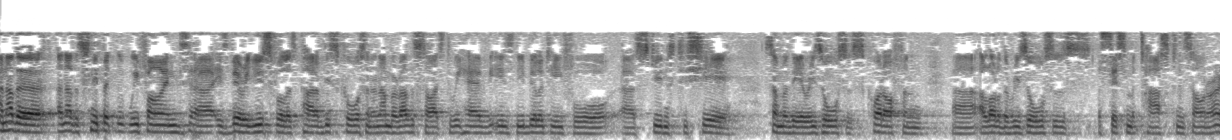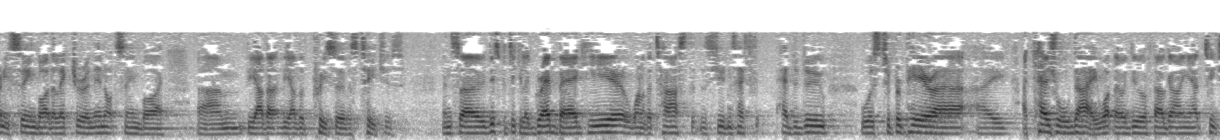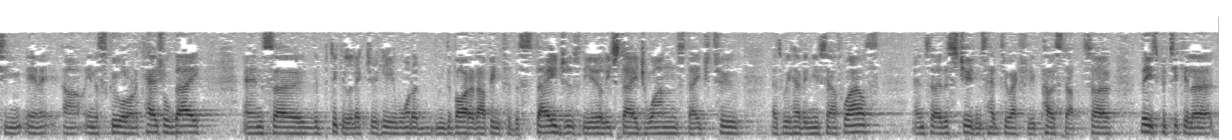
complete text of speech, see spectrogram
Another, another snippet that we find uh, is very useful as part of this course and a number of other sites that we have is the ability for uh, students to share some of their resources. Quite often, uh, a lot of the resources, assessment tasks, and so on are only seen by the lecturer and they're not seen by um, the other the other pre-service teachers. And so, this particular grab bag here, one of the tasks that the students had to do was to prepare a, a, a, casual day, what they would do if they were going out teaching in a, uh, in a school on a casual day. And so the particular lecturer here wanted them divided up into the stages, the early stage one, stage two, as we have in New South Wales. And so the students had to actually post up. So these particular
